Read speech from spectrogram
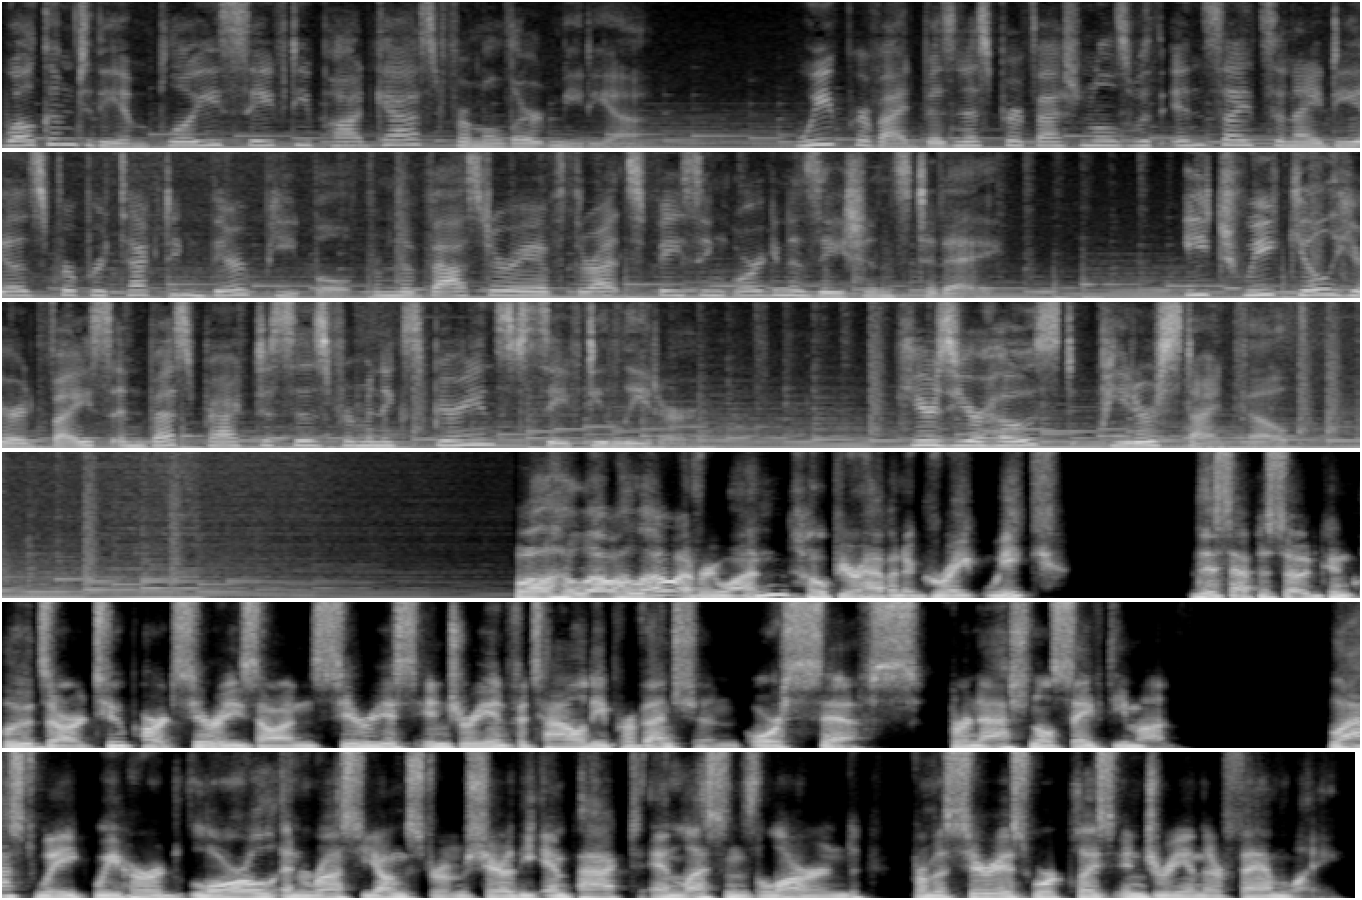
Welcome to the Employee Safety Podcast from AlertMedia. We provide business professionals with insights and ideas for protecting their people from the vast array of threats facing organizations today. Each week, you'll hear advice and best practices from an experienced safety leader. Here's your host, Peter Steinfeld. Well, hello, hello, everyone. Hope you're having a great week. This episode concludes our two part series on serious injury and fatality prevention, or SIFs, for National Safety Month. Last week, we heard Laurel and Russ Youngstrom share the impact and lessons learned from a serious workplace injury in their family.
